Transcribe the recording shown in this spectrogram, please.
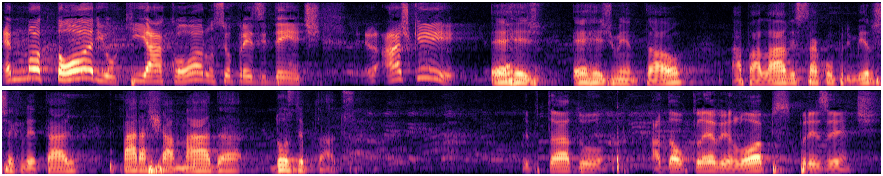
é notório que há quórum, senhor presidente. Acho que. É, reg, é regimental. A palavra está com o primeiro secretário para a chamada dos deputados. Deputado Adal Clever Lopes, presente.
